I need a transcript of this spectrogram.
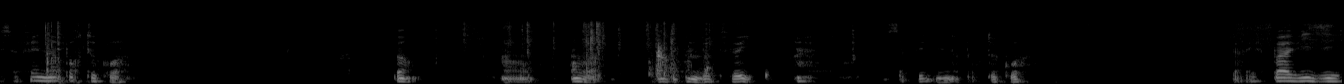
Ça fait n'importe quoi. Bon, on va prendre l'autre feuille. Ça fait du n'importe quoi. J'arrive pas à viser.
